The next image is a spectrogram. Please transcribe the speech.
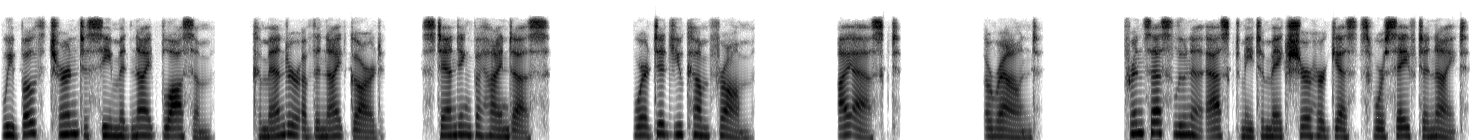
We both turned to see Midnight Blossom, commander of the Night Guard, standing behind us. Where did you come from? I asked. Around. Princess Luna asked me to make sure her guests were safe tonight.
